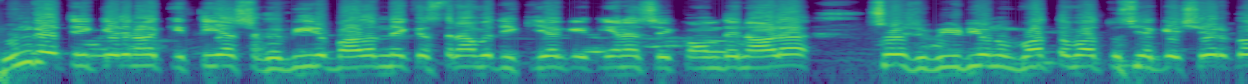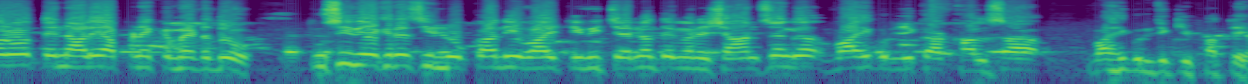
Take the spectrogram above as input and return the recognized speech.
ਡੂੰਘੇ ਤਰੀਕੇ ਦੇ ਨਾਲ ਕੀਤੀ ਹੈ। ਸੁਖਬੀਰ ਬਾਦਲ ਨੇ ਕਿਸ ਤਰ੍ਹਾਂ ਵਧੀਕੀਆਂ ਕੀਤੀਆਂ ਨੇ ਸਿੱਖ ਕੌਮ ਦੇ ਨਾਲ। ਸੋ ਇਸ ਵੀਡੀਓ ਨੂੰ ਵੱਧ ਤੋਂ ਵੱਧ ਤੁਸੀਂ ਅੱਗੇ ਸ਼ੇਅਰ ਕਰੋ ਤੇ ਨਾਲੇ ਆਪਣੇ ਕਮੈਂਟ ਦਿਓ। ਤੁਸੀਂ ਵੇਖ ਰਹੇ ਸੀ ਲੋਕਾਂ ਦੀ ਆਵਾਜ਼ ਟੀਵੀ ਚੈਨਲ ਤੇ ਮੈਂ ਨਿਸ਼ਾਨ ਸਿੰਘ, ਵਾਹਿਗੁਰੂ ਜੀ ਕਾ ਖਾਲਸਾ, ਵਾਹਿਗੁਰੂ ਜੀ ਕੀ ਫਤਿਹ।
